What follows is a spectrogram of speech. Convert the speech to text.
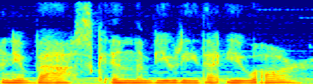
And you bask in the beauty that you are.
